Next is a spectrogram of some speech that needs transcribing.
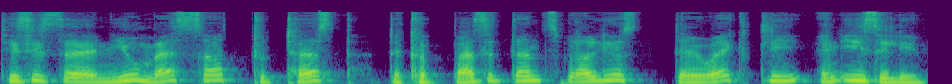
This is a new method to test the capacitance values directly and easily.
